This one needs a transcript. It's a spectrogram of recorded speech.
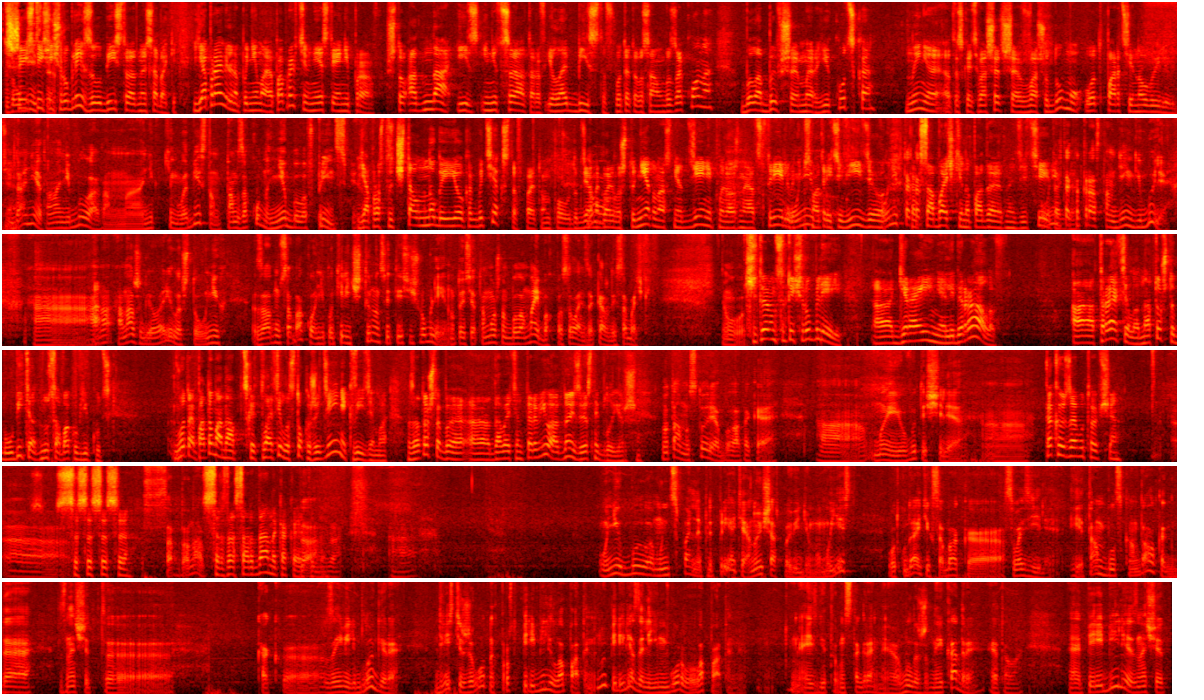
За 6 убийство. тысяч рублей за убийство одной собаки. Я правильно понимаю, поправьте меня, если я не прав, что одна из инициаторов и лоббистов вот этого самого закона была бывшая мэр Якутска, ныне, э, так сказать, вошедшая в вашу думу от партии «Новые люди». Да нет, она не была там а, никаким лоббистом, там закона не было в принципе. Я просто читал много ее как бы текстов по этому поводу, где она Ну, говорила, что нет, у нас нет денег, мы должны отстреливать, у них- посмотрите видео, у них как, как- собачки нападают на детей. У них-то так как раз там деньги были. А, Она, она же говорила, что у них за одну собаку они платили 14 тысяч рублей. Ну, то есть это можно было майбах посылать за каждой собачкой. Вот. 14 тысяч рублей а, героиня либералов а, тратила на то, чтобы убить одну собаку в Якутске. Вот, а потом она, так сказать, платила столько же денег, видимо, за то, чтобы а, давать интервью одной известной блогерше. Но там история была такая. А, Мы ее вытащили. а, Как ее зовут вообще? а, СССР. Сардонат. Сарда- Сардана какая-то. Да, да. да. У них было муниципальное предприятие, оно и сейчас, по-видимому, есть, вот куда этих собак э, свозили. И там был скандал, когда, значит, э, как э, заявили блогеры, 200 животных просто перебили лопатами. Ну, перерезали им горло лопатами. У меня есть где-то в Инстаграме выложенные кадры этого. Перебили, значит,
